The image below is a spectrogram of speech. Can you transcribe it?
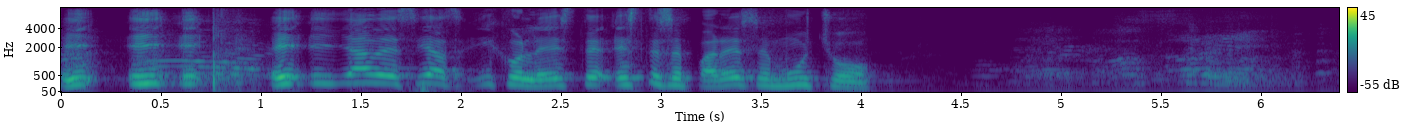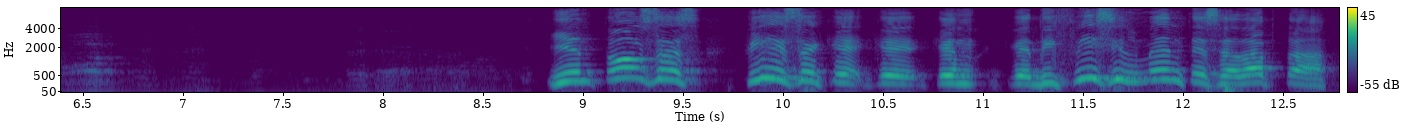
y, ya decías, híjole, este, este se parece mucho. Y entonces, fíjese que, difícilmente se adapta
